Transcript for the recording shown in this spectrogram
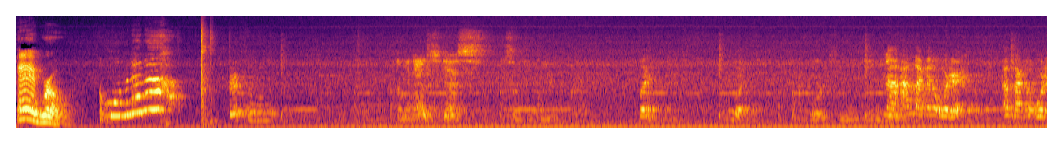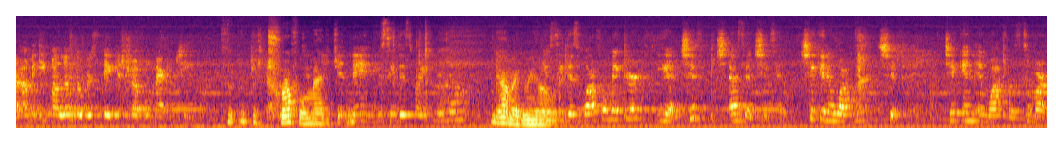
egg roll. I'm warming that up. I mean, that's that's something you What? What? order food. and- Nah, I'm not gonna order. I'm not gonna order. I'm gonna eat my leftover steak and truffle mac and cheese. Just truffle mac and cheese. And then you see this right here, y'all. Y'all making me hungry. You see this waffle maker? Yeah, chip. Ch- I said chicken. Chicken and waffle. chicken, Chicken and waffles tomorrow.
